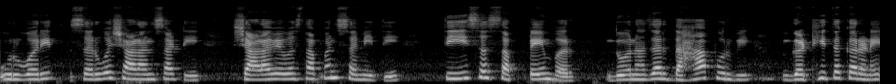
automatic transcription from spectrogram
उर्वरित सर्व शाळांसाठी शाळा व्यवस्थापन समिती तीस सप्टेंबर दोन हजार दहापूर्वी गठीत करणे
